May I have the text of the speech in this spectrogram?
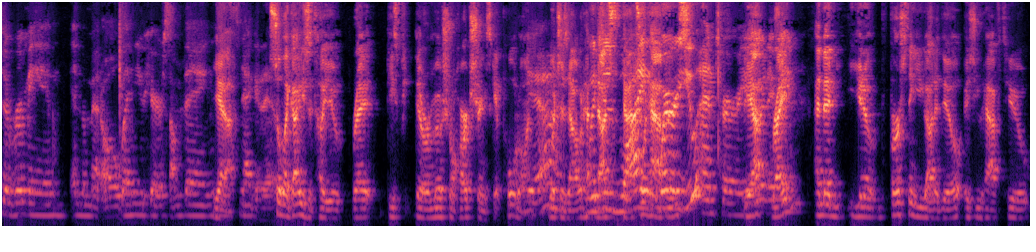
to remain in the middle when you hear something Yeah. that's negative. So, like I used to tell you, right? These their emotional heartstrings get pulled on, Yeah. which is it ha- which that's, is that's why what happens. where you enter. You Yeah, know what I right. mean? and then you know, first thing you got to do is you have to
